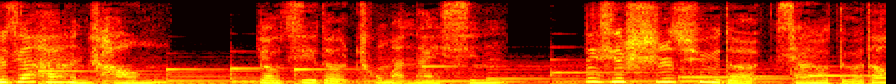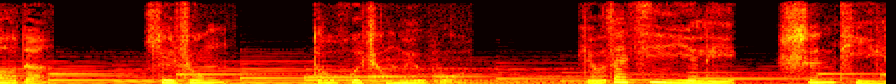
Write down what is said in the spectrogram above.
时间还很长，要记得充满耐心。那些失去的、想要得到的，最终都会成为我，留在记忆里、身体里。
